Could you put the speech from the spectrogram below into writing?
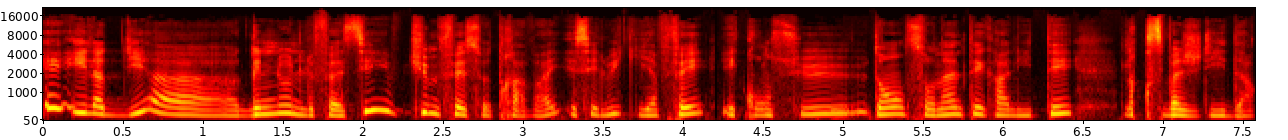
Et il a dit à Gnoun le Fassi, tu me fais ce travail. Et c'est lui qui a fait et conçu dans son intégralité le Qasba Jdida.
